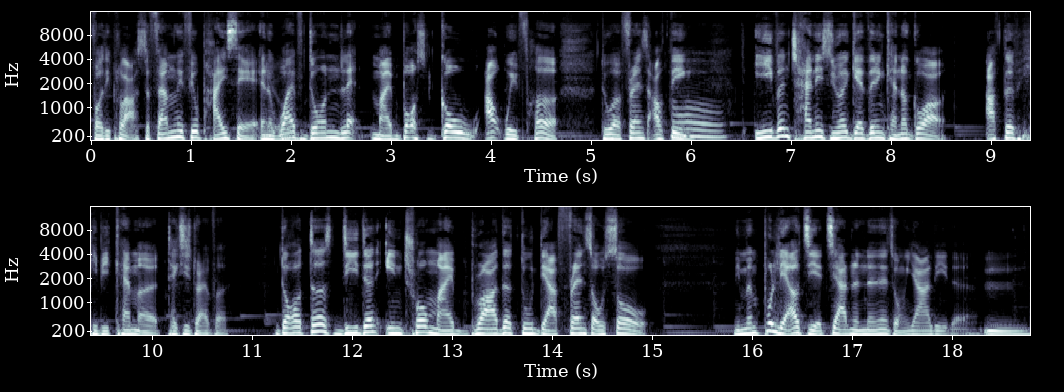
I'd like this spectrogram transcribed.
forty plus. The family feel paiseh, and the wife don't let my boss go out with her to a friend's outing. 哦 Even Chinese New Year gathering cannot go out after he became a taxi driver. Daughters didn't intro my brother to their friends also. 你们不了解家人的那种压力的。嗯，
